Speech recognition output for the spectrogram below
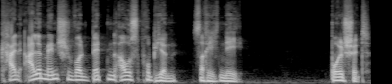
Keine, alle Menschen wollen Betten ausprobieren. Sag ich, nee. Bullshit.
